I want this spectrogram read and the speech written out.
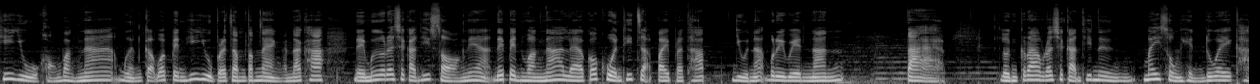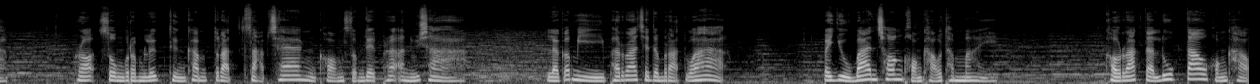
ที่อยู่ของวังหน้าเหมือนกับว่าเป็นที่อยู่ประจำตำแหน่งนะคะ ในเมื่อรัชกาลที่สองเนี่ยได้เป็นวังหน้าแล้วก็ควรที่จะไปประทับอยู่ณบริเวณนั้น แต่ ล้นเกล้ารัชกาลที่หนึ่งไม่ทรงเห็นด้วยค่ะ เพราะทรงรำลึกถึงคำตรัสสาบแช่งของสมเด็จพระอนุชา แล้วก็มีพระราชดำรัสว่า ไปอยู่บ้านช่องของเขาทำไม เขารักแต่ลูกเต้าของเขา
